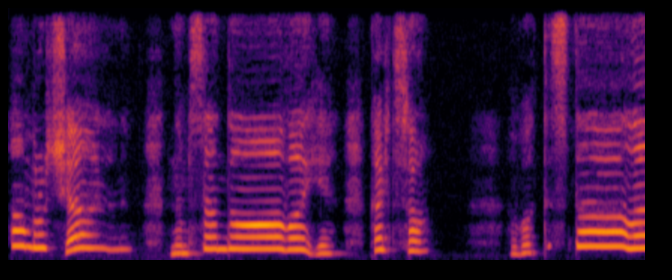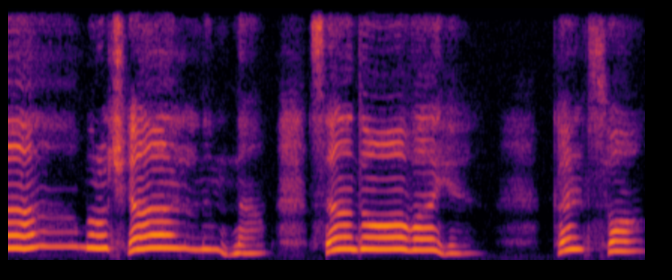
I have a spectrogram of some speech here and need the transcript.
обручальным Нам садовое кольцо. Вот и стало обручальным нам садовое кольцо.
